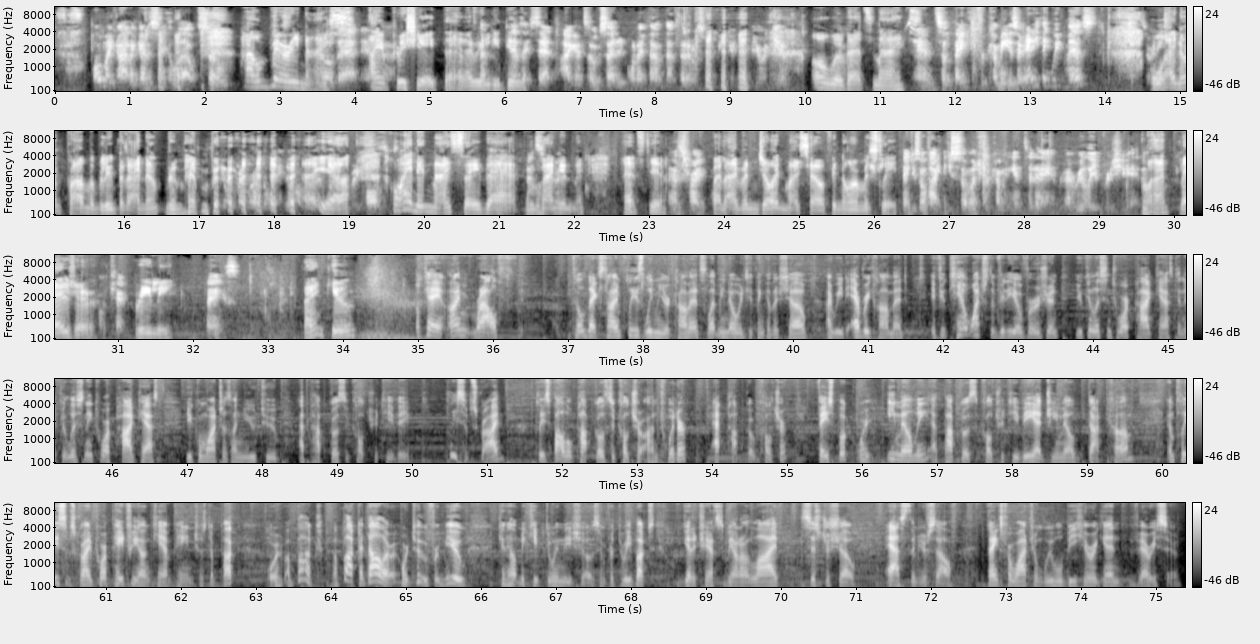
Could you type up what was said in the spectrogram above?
"Oh my God, I got to say hello." So How very nice. that, and, I uh, appreciate that. I really and do. As I said, I got so excited when I found out that I was going to be interviewing you. Oh, well, that's nice. And so, thank you for coming. Is there anything we've missed? Is Oh, I don't probably, but I don't remember. you remember on the way home? yeah. Everybody calls it- Why didn't I say that? That's Why right. didn't I? That's yeah. That's right. But I've enjoyed myself enormously. Thank you so much. Thank you so much for coming in today. I really appreciate it. My pleasure, Okay, really. thanks. Thank you. Okay, I'm Ralph. Till next time, please leave me your comments. Let me know what you think of the show. I read every comment. If you can't watch the video version, you can listen to our podcast. And if you're listening to our podcast, you can watch us on YouTube at Pop Goes the Culture TV. Please subscribe. Please follow Pop Goes the Culture on Twitter at Pop Go Culture, Facebook, or email me at popgoestheculturetv at gmail.com. And please subscribe to our Patreon campaign. Just a buck or a buck, a buck, a dollar or two from you can help me keep doing these shows. And for three bucks, you get a chance to be on our live sister show, Ask Them Yourself. Thanks for watching. We will be here again very soon.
